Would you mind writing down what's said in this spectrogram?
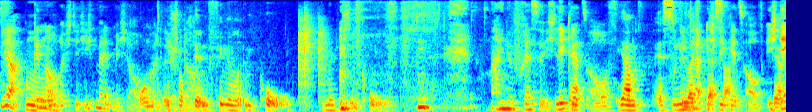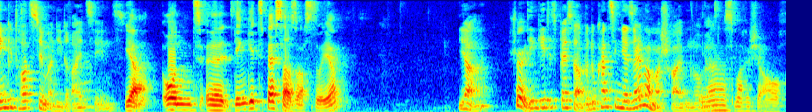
Ja, genau, richtig. Ich melde mich auch Und ich da. den Finger im Po. Mexiko. Meine Fresse, ich lege Ja. jetzt auf. ja, ist Bonita, vielleicht ich besser. lege jetzt auf. Ich Ja. denke trotzdem an die 13. Ja, und äh, denen geht's besser, sagst du, ja? Ja, Schön. denen geht es besser. Aber du kannst ihn ja selber mal schreiben, Norbert. Ja, das mache ich auch.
